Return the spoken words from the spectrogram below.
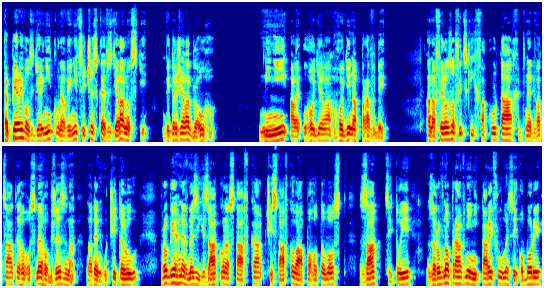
Trpělivost dělníků na vinici české vzdělanosti vydržela dlouho. Nyní ale uhodila hodina pravdy. A na filozofických fakultách dne 28. března na Den učitelů proběhne v mezích zákona stávka či stávková pohotovost za, cituji, zrovnoprávnění tarifů mezi obory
